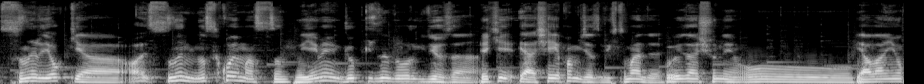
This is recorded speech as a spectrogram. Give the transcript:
sınır yok ya. Ay sınır nasıl koymazsın? Ve yemin gökyüzüne doğru gidiyoruz ha. Peki ya şey yapamayacağız büyük ihtimalle. O yüzden şunu diyeyim. Oo yalan yok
